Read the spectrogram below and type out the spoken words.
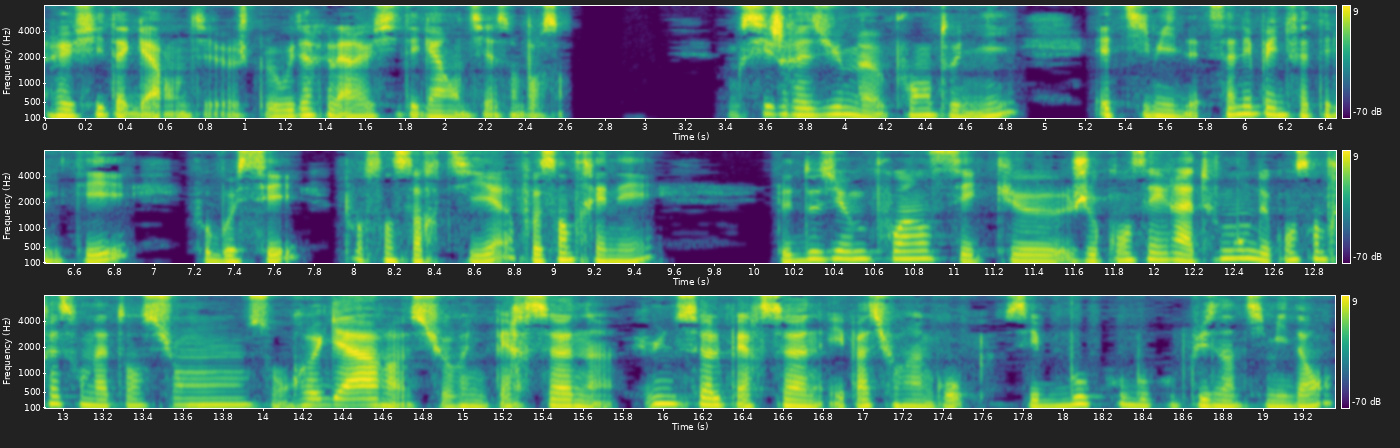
réussite à garantie. Je peux vous dire que la réussite est garantie à 100%. Donc, si je résume pour Anthony, être timide, ça n'est pas une fatalité. Faut bosser pour s'en sortir, faut s'entraîner. Le deuxième point, c'est que je conseillerais à tout le monde de concentrer son attention, son regard sur une personne, une seule personne et pas sur un groupe. C'est beaucoup, beaucoup plus intimidant.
